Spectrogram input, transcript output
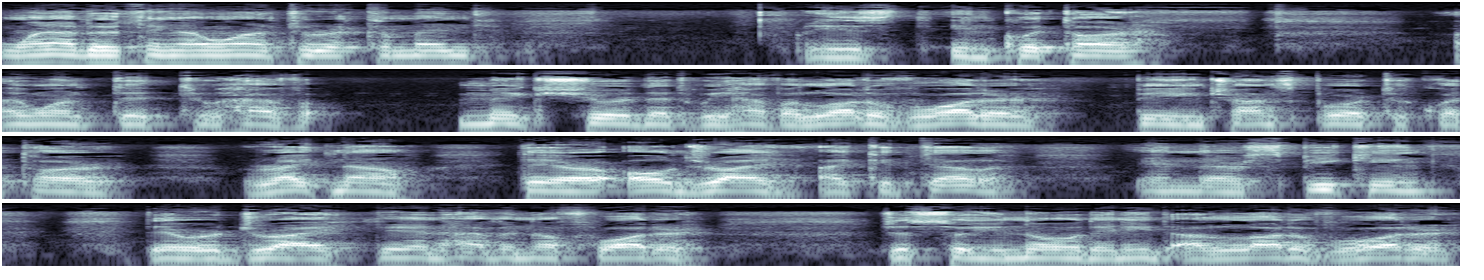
One other thing I wanted to recommend is in Qatar. I wanted to have make sure that we have a lot of water being transported to Qatar right now. They are all dry. I could tell in their speaking they were dry. They didn't have enough water. Just so you know, they need a lot of water.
